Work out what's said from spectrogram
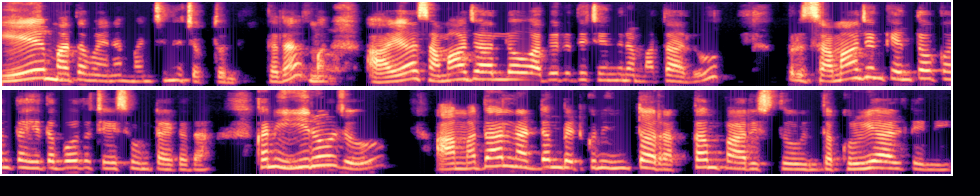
ఏ మతమైనా మంచిని చెప్తుంది కదా? ఆయా సమాజాల్లో అభివృద్ధి చెందిన మతాలు సమాజంకి ఎంతో కొంత హితబోధ చేసి ఉంటాయి కదా. కానీ ఈ రోజు ఆ మతాలను అడ్డం పెట్టుకుని ఇంత రక్తం పారిస్తూ ఇంత క్రుయాలిటీని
